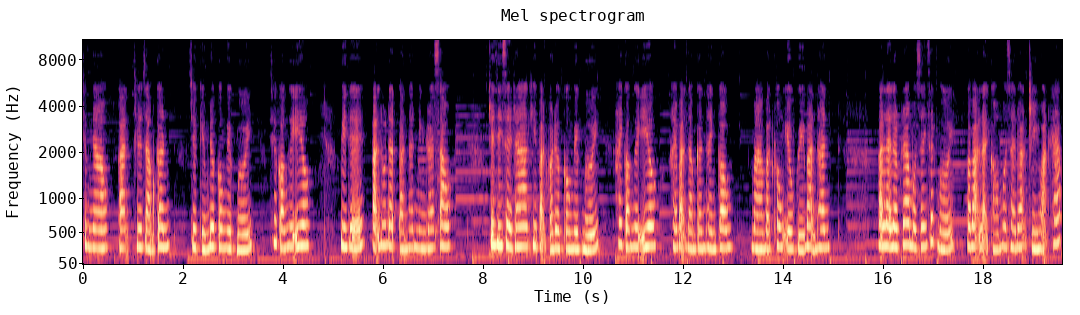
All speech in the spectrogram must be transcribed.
Chừng nào bạn chưa giảm cân, chưa kiếm được công việc mới, chưa có người yêu. Vì thế, bạn luôn đặt bản thân mình ra sau. Chuyện gì xảy ra khi bạn có được công việc mới, hay có người yêu, hay bạn giảm cân thành công mà vẫn không yêu quý bản thân? Bạn lại lập ra một danh sách mới và bạn lại có một giai đoạn trì hoãn khác.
